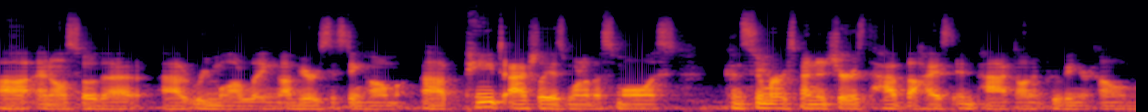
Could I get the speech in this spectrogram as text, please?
uh, and also the uh, remodeling of your existing home. Uh, paint actually is one of the smallest consumer expenditures to have the highest impact on improving your home.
